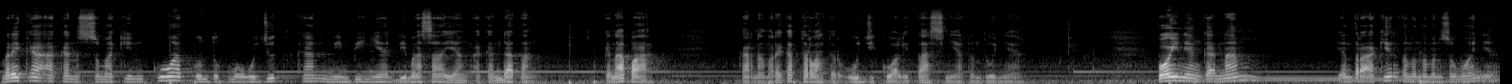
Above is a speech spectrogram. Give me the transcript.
mereka akan semakin kuat untuk mewujudkan mimpinya di masa yang akan datang. Kenapa? Karena mereka telah teruji kualitasnya tentunya. Poin yang keenam, yang terakhir teman-teman semuanya,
